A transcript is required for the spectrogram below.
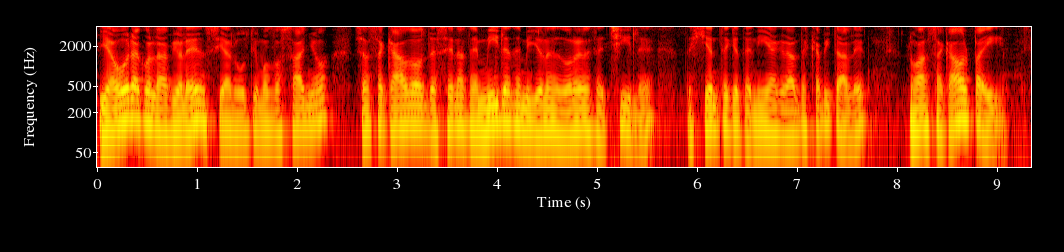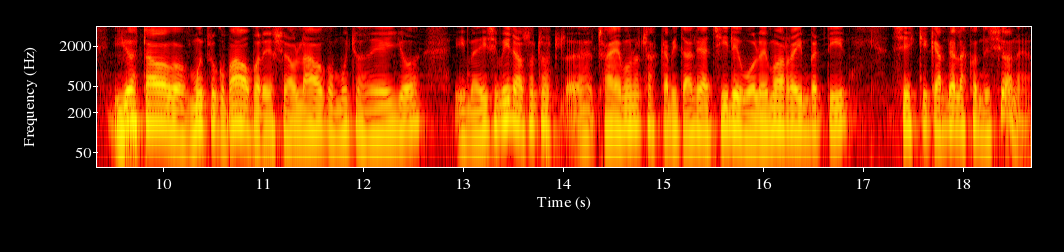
Y ahora con la violencia en los últimos dos años se han sacado decenas de miles de millones de dólares de Chile, de gente que tenía grandes capitales, los han sacado al país. Y yo he estado muy preocupado por eso, he hablado con muchos de ellos y me dicen, mira, nosotros eh, traemos nuestras capitales a Chile y volvemos a reinvertir si es que cambian las condiciones.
